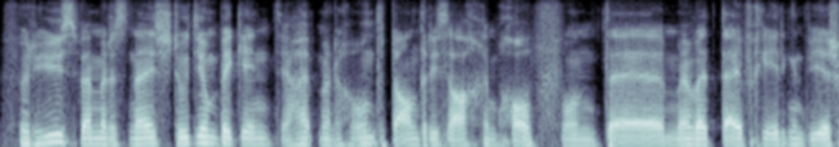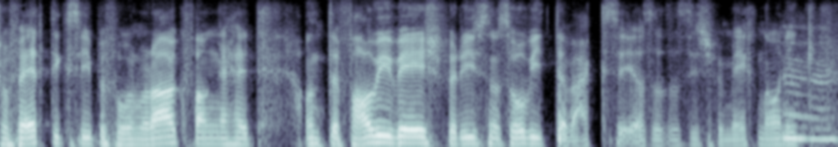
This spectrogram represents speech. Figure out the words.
für uns, wenn man ein neues Studium beginnt, ja, hat man hundert andere Sachen im Kopf und äh, man wird einfach irgendwie schon fertig sein, bevor man angefangen hat. Und der VIW ist für uns noch so weit weg gewesen. Also das ist für mich noch nicht mhm.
